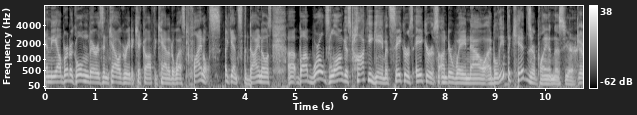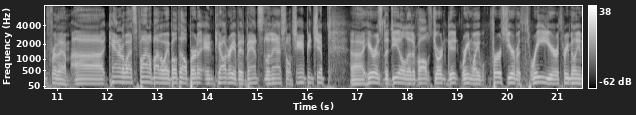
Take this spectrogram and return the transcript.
and the Alberta Golden Bears in Calgary to kick off the Canada West Finals against the Dinos. Uh, Bob, world's longest hockey game at Saiker's Acres underway now. I believe the kids are playing this year. Good for them. Uh, Canada West Final, by the way, both Alberta and Calgary have advanced to the national championship. Uh, here is the deal that involves Jordan Greenway. First year of a three-year, $3 million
